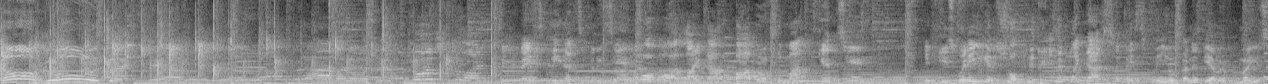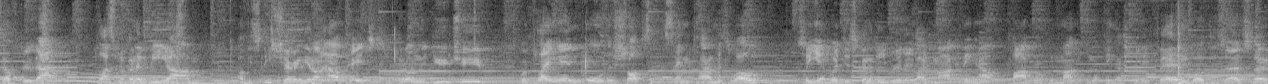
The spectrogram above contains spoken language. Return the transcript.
So good. Basically, that's a good example of what like um, Barber of the Month gets you. If you win it, you get a short clip, clip like that. So basically, you're going to be able to promote yourself through that. Plus, we're going to be um, obviously sharing it on our pages. We put it on the YouTube. We're playing in all the shops at the same time as well. So yeah, we're just going to be really like marketing our Barber of the Month, and I think that's really fair and well deserved. So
